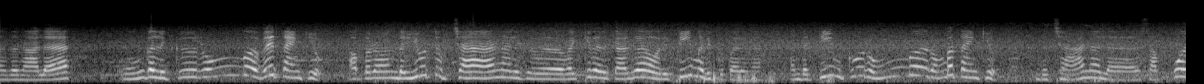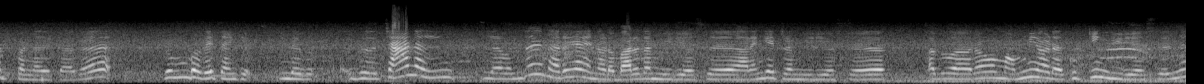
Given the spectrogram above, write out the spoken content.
அதனால் உங்களுக்கு ரொம்பவே தேங்க்யூ அப்புறம் இந்த யூடியூப் சேனலுக்கு வைக்கிறதுக்காக ஒரு டீம் இருக்குது பாருங்கள் அந்த டீமுக்கும் ரொம்ப ரொம்ப தேங்க்யூ இந்த சேனலை சப்போர்ட் பண்ணதுக்காக ரொம்பவே தேங்க்யூ இந்த இது சேனலில் வந்து நிறைய என்னோட பரதம் வீடியோஸு அரங்கேற்றம் வீடியோஸு அப்புறம் மம்மியோட குக்கிங் வீடியோஸுன்னு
